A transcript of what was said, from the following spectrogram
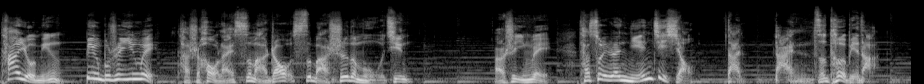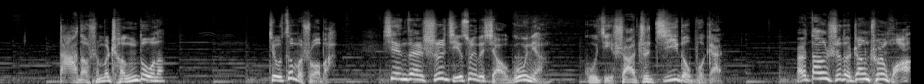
他有名，并不是因为他是后来司马昭、司马师的母亲，而是因为他虽然年纪小，但胆子特别大。大到什么程度呢？就这么说吧，现在十几岁的小姑娘，估计杀只鸡都不敢，而当时的张春华，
